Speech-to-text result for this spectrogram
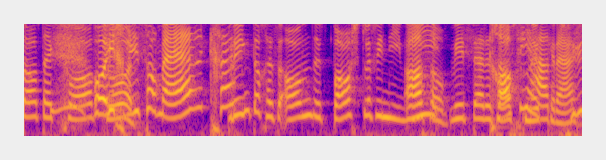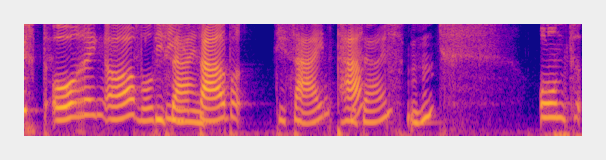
adäquates Wo ich wie so merke, Bring doch ein anderes. Basteln finde ich wie, Also, wird dieser Sache Kaffee nicht hat gerecht. heute Ohrring an, die sie Designt. selber designt hat. Design. Mhm. Und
